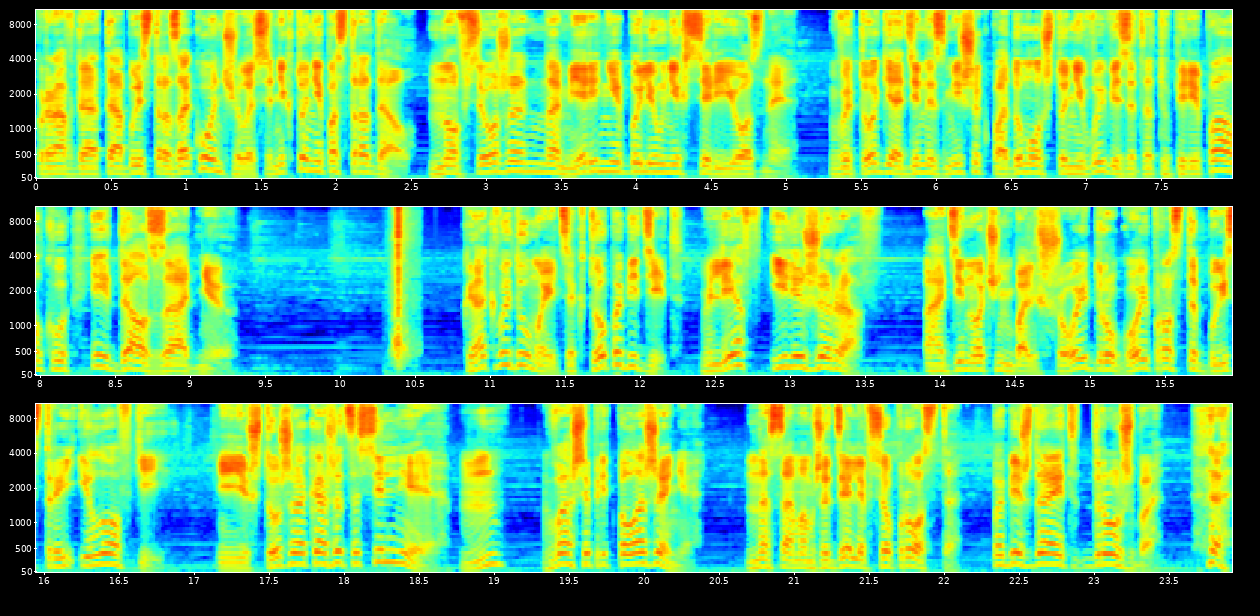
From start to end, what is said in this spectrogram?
Правда, та быстро закончилась, и никто не пострадал, но все же намерения были у них серьезные. В итоге один из мишек подумал, что не вывезет эту перепалку и дал заднюю. Как вы думаете, кто победит, лев или жираф? Один очень большой, другой просто быстрый и ловкий. И что же окажется сильнее, м? Ваши предположения? На самом же деле все просто. Побеждает дружба. Ха,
